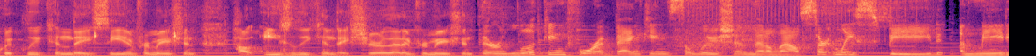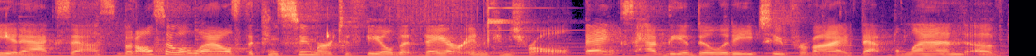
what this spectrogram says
quickly can they see information? How easily can they share that information? They're looking for a banking solution that allows certainly speed, immediate access, but also allows the consumer to feel that they are in control. Banks have the ability to provide that blend of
